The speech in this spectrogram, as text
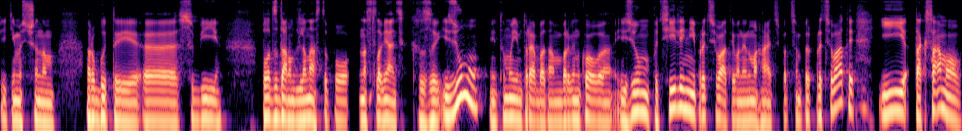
якимось чином робити е, собі плацдарм для наступу на Слов'янськ з Ізюму, і тому їм треба там барвінкове Ізюм по цій лінії працювати. Вони намагаються про цим працювати. І так само,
